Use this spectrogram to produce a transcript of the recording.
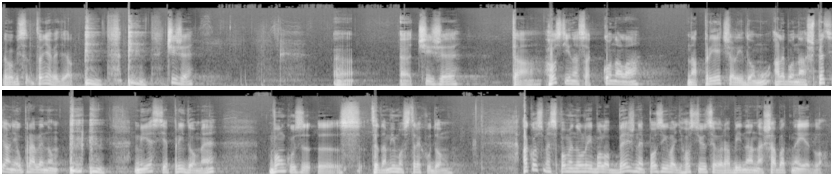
lebo by som to nevedel. čiže, e, e, čiže tá hostina sa konala na priečeli domu alebo na špeciálne upravenom mieste pri dome, vonku, z, z, teda mimo strechu domu. Ako sme spomenuli, bolo bežné pozývať hostujúceho rabína na šabatné jedlo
